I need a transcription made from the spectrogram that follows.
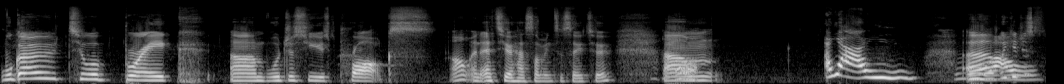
we'll go to a break. Um, we'll just use prox. Oh, and Ezio has something to say too. Um, oh. wow. Uh, we can just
